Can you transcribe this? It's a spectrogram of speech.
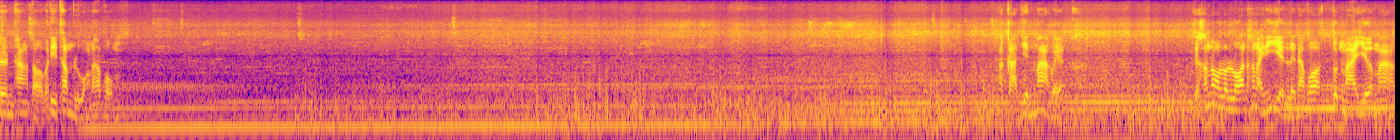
เดินทางต่อไปที่ถ้ำหลวงนะครับผม อากาศ เย็นมากเลยอะแต่ข้างนอกร้อนๆข้างในนี่เย็นเลยนะเพราะต้นไม้เยอะมาก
